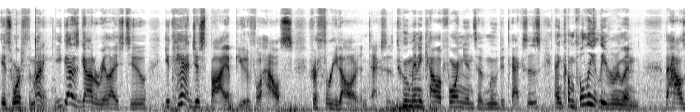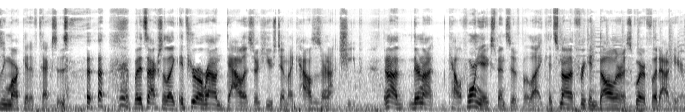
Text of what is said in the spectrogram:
is worth the money. You guys gotta realize too, you can't just buy a beautiful house for $3 in Texas. Too many Californians have moved to Texas and completely ruined the housing market of Texas. but it's actually like, if you're around Dallas or Houston, like houses are not cheap. They're not, they're not California expensive, but like, it's not a freaking dollar a square foot out here.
